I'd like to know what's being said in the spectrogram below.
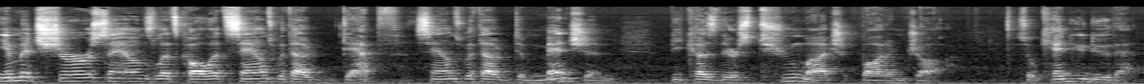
immature sounds, let's call it, sounds without depth, sounds without dimension, because there's too much bottom jaw. So can you do that?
